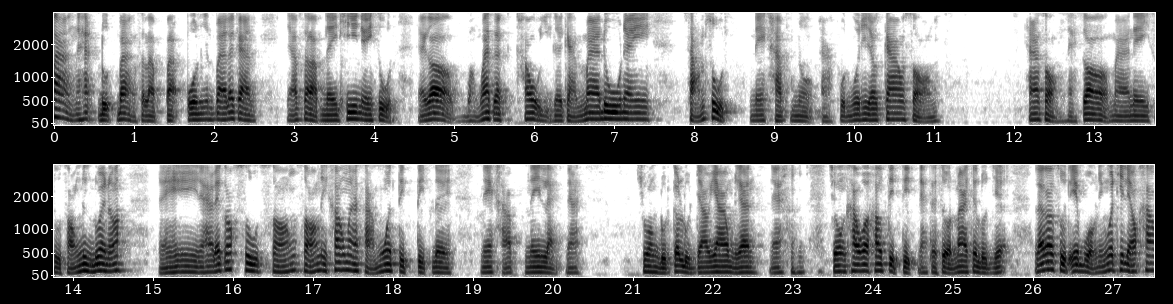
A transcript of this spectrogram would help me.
บ้างนะฮะหลุดบ้างสลับปะปนกันไปแล้วกันนะครับสลับในที่ในสูตร แล้วก็หวังว่าจะเข้าอีกรายการมาดูใน 3 สูตรนะครับเนาะอะผลงวดที่แล้ว 92 52นะก็มาในสูตร 21 ด้วยเนาะนี่นะฮะแล้วก็สูตร 2 2 นี่เข้ามา 3 งวดติดติดเลยนะครับนี่แหละนะช่วงหลุดก็หลุดยาวๆเหมือนกันนะช่วงเข้าก็เข้าติดติดๆนะแต่ส่วนมากจะหลุดเยอะ แล้วก็สูตร A บวกในงวดที่แล้วเข้า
